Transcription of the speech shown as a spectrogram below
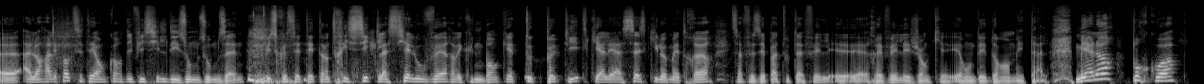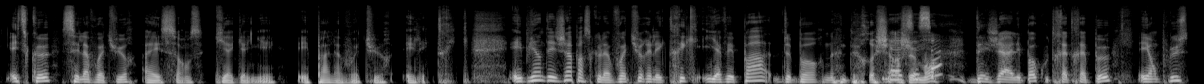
Euh, alors à l'époque, c'était encore difficile des zoom zoom zen, puisque c'était un tricycle à ciel ouvert avec une banquette toute petite qui allait à 16 km/h. Ça faisait pas tout à fait euh, rêver les gens qui ont des dents en métal. Mais alors, pourquoi est-ce que c'est la voiture à essence qui a gagné et pas la voiture électrique? Eh bien déjà parce que la voiture électrique, il n'y avait pas de borne de rechargement déjà à l'époque ou très très peu. Et en plus,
